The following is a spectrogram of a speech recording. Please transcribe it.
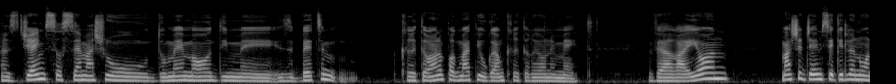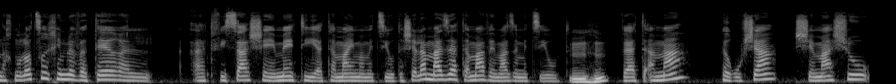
אז ג'יימס עושה משהו דומה מאוד עם... אה, זה בעצם, הקריטריון הפרגמטי הוא גם קריטריון אמת. והרעיון מה שג'יימס יגיד לנו, אנחנו לא צריכים לוותר על התפיסה שאמת היא התאמה עם המציאות. השאלה מה זה התאמה ומה זה מציאות. מהמם. והתאמה פירושה שמשהו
